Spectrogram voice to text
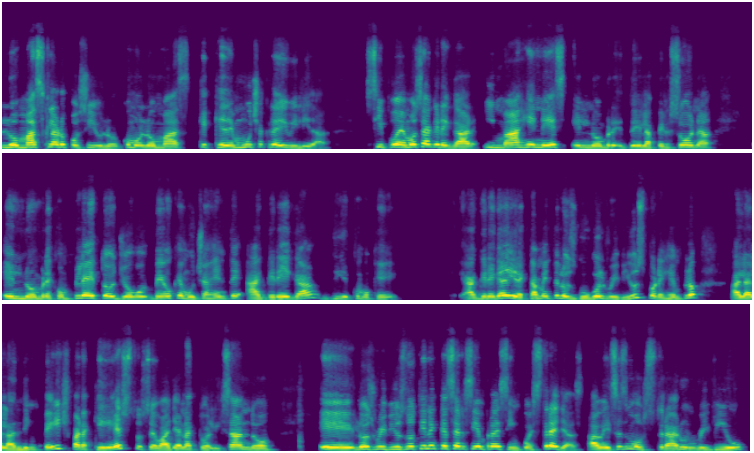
lo más claro posible, como lo más que quede mucha credibilidad. Si podemos agregar imágenes, el nombre de la persona, el nombre completo, yo veo que mucha gente agrega como que agrega directamente los Google Reviews, por ejemplo, a la landing page para que estos se vayan actualizando. Eh, los reviews no tienen que ser siempre de cinco estrellas. A veces mostrar un review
